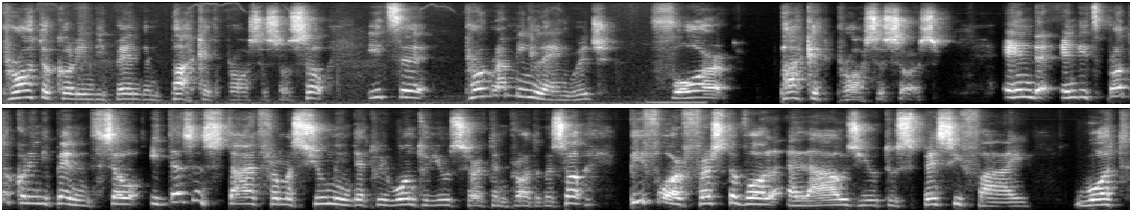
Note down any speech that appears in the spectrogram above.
protocol independent packet processor. So it's a programming language for packet processors. And, and it's protocol independent. So it doesn't start from assuming that we want to use certain protocols. So P4, first of all, allows you to specify what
